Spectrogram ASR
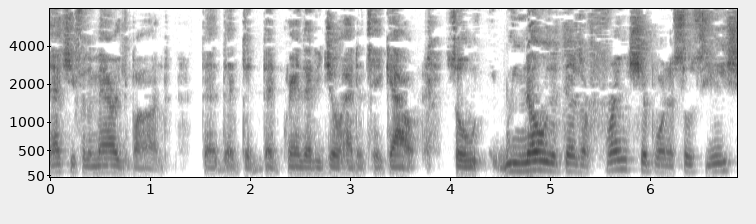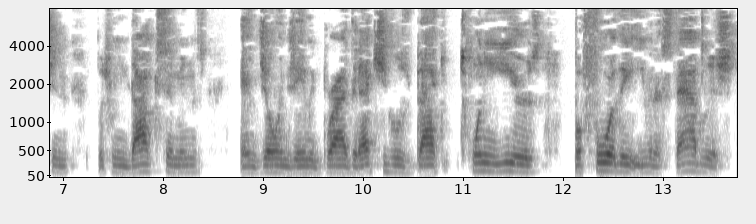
actually for the marriage bond that, that, that, that Granddaddy Joe had to take out. So we know that there's a friendship or an association between Doc Simmons and Joe and Jane McBryde that actually goes back 20 years before they even established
